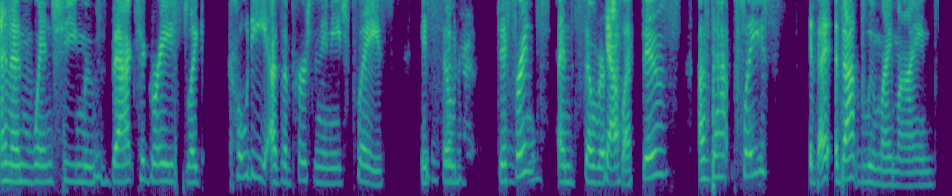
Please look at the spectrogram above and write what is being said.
And then when she moves back to Grace, like Codi as a person in each place is so Different. Mm-hmm. different and so Yeah. reflective of that place. That that blew my mind.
